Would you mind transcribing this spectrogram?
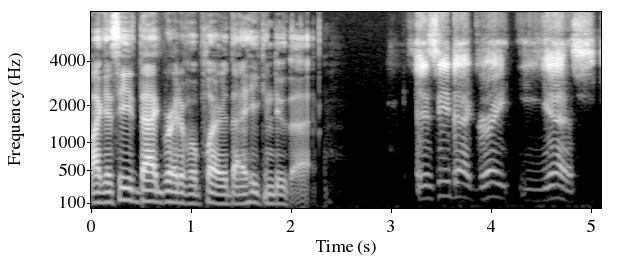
Like, is he that great of a player that he can do that? Is he that great? Yes,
